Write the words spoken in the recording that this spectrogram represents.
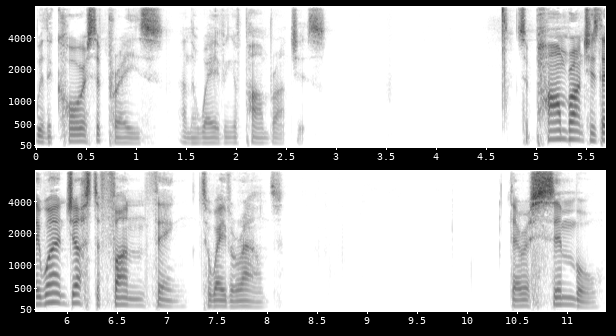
With a chorus of praise and the waving of palm branches. So, palm branches, they weren't just a fun thing to wave around, they're a symbol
